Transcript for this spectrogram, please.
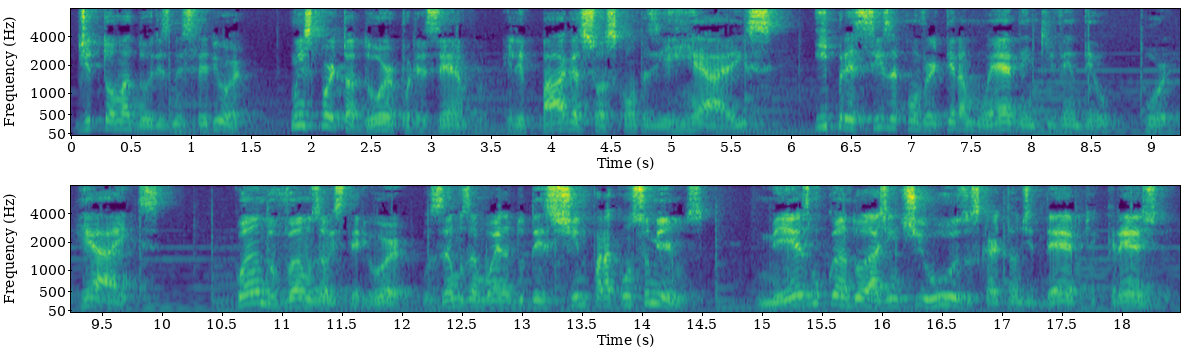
de tomadores no exterior. Um exportador, por exemplo, ele paga suas contas em reais e precisa converter a moeda em que vendeu por reais. Quando vamos ao exterior, usamos a moeda do destino para consumirmos. Mesmo quando a gente usa os cartões de débito e crédito,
